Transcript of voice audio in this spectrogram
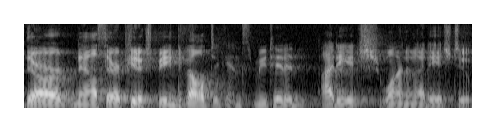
there are now therapeutics being developed against mutated IDH1 and IDH2.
